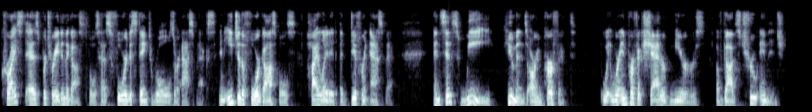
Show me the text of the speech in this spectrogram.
Christ, as portrayed in the Gospels, has four distinct roles or aspects, and each of the four Gospels highlighted a different aspect. And since we humans are imperfect, we're imperfect, shattered mirrors of God's true image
